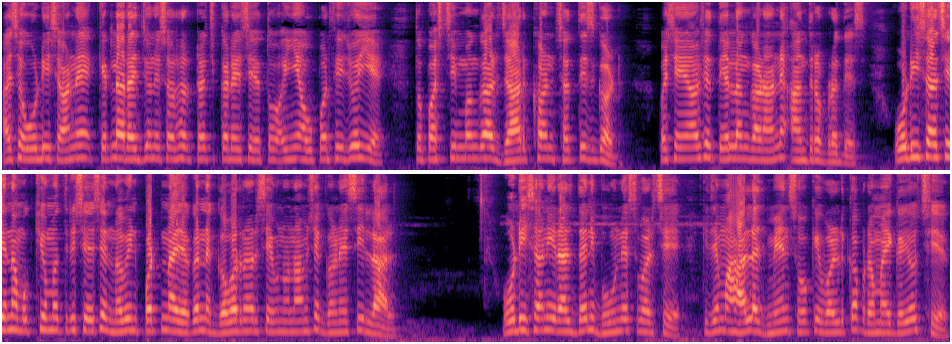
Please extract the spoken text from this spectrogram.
આ છે ઓડિશા અને કેટલા રાજ્યોની સરહદ ટચ કરે છે તો અહીંયા ઉપરથી જોઈએ તો પશ્ચિમ બંગાળ, ઝારખંડ, છત્તીસગઢ. પછી અહીંયા આવશે તેલંગાણા અને આંધ્રપ્રદેશ. ઓડિશા છે, એના મુખ્યમંત્રી છે છે નવીન પટનાયક અને ગવર્નર છે, એમનું નામ છે ગણેશી લાલ. ઓડિશાની રાજધાની ભુવનેશ્વર છે, કે જેમાં હાલ જ મેન્સ હોકી વર્લ્ડ કપ રમાઈ ગયો છે.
